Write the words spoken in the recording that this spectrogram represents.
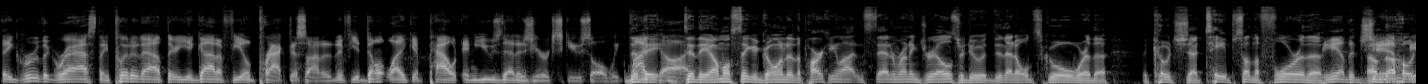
They grew the grass, they put it out there. You got to field practice on it. If you don't like it, pout and use that as your excuse all week. Did My they, God. Did they almost think of going to the parking lot instead and running drills, or do do that old school where the the coach uh, tapes on the floor of the Yeah, the gym, the hotel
